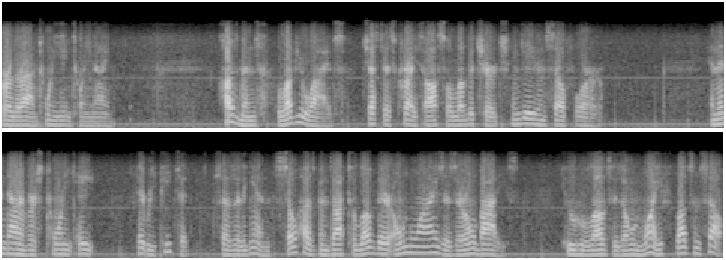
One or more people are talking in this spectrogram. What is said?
further on, 28 and 29. Husbands, love your wives just as Christ also loved the church and gave himself for her. And then down in verse 28, it repeats it, says it again. So husbands ought to love their own wives as their own bodies. He who loves his own wife loves himself.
